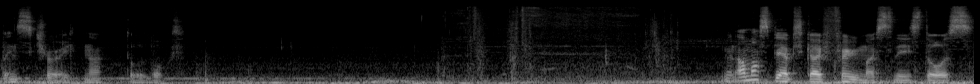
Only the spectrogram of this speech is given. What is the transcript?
But insecurity, no, door locked. I mean, I must be able to go through most of these doors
